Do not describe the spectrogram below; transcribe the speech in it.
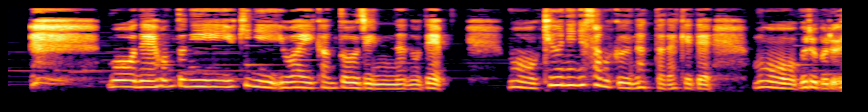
もうね、本当に雪に弱い関東人なので、もう急にね、寒くなっただけで、もうブルブル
